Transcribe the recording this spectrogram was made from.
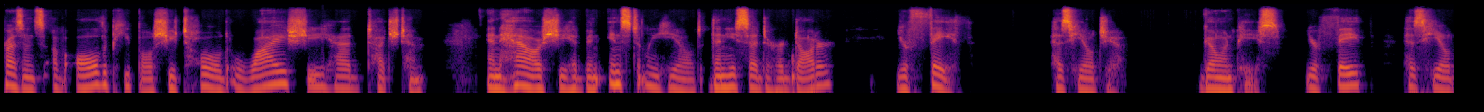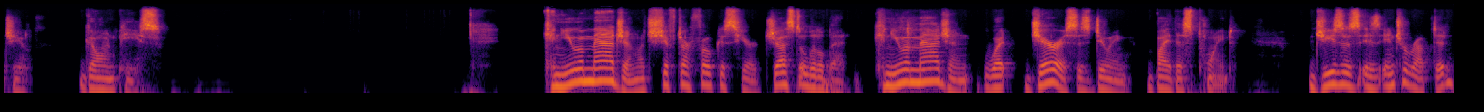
presence of all the people, she told why she had touched him and how she had been instantly healed. Then he said to her, Daughter, your faith has healed you. Go in peace. Your faith has healed you. Go in peace. Can you imagine? Let's shift our focus here just a little bit. Can you imagine what Jairus is doing by this point? Jesus is interrupted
